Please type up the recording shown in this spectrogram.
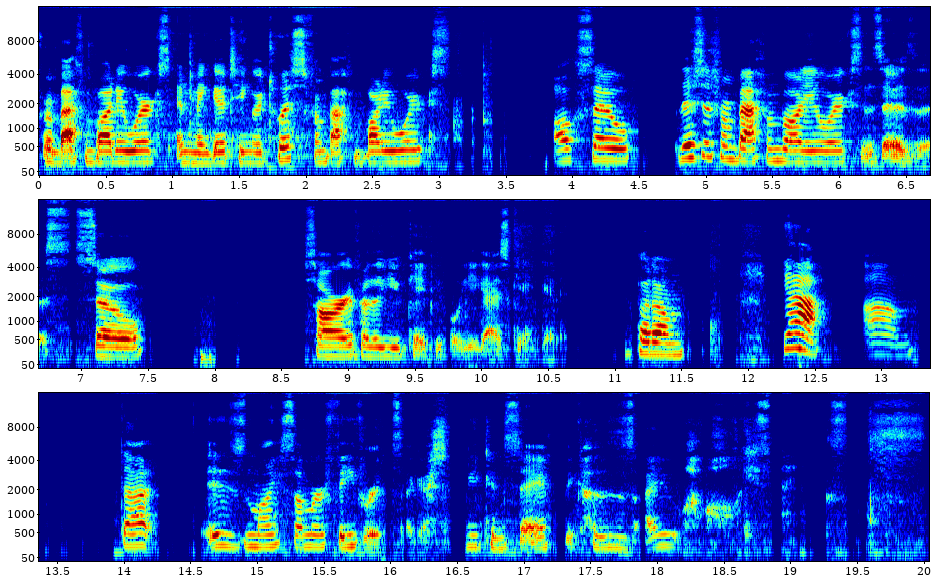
from Bath and Body Works and mango tango twist from Bath and Body Works. Also, this is from Bath and Body Works, and so is this. So, sorry for the UK people, you guys can't get it. But um, yeah, um, that is my summer favorites, I guess you can say, because I love all these things.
